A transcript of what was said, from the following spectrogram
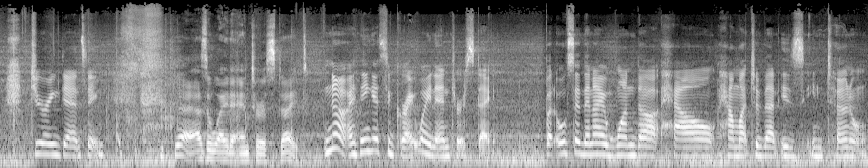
during dancing. Yeah, as a way to enter a state. No, I think it's a great way to enter a state. But also then I wonder how how much of that is internal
